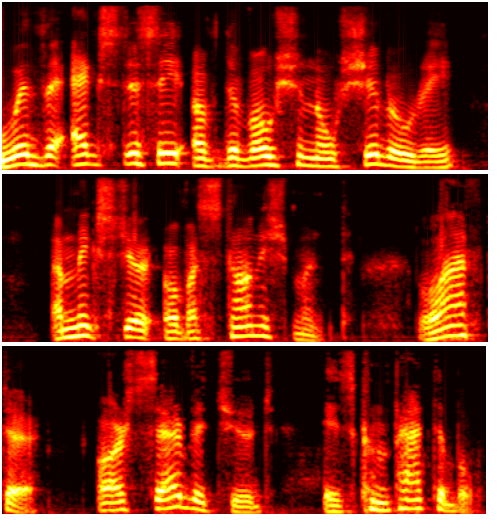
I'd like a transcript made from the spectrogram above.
With the ecstasy of devotional chivalry, a mixture of astonishment, laughter, or servitude is compatible,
